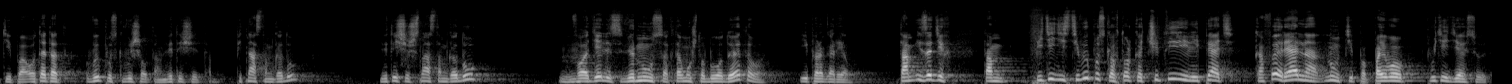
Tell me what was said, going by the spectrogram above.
типа вот этот выпуск вышел там в 2015 году, в 2016 году владелец вернулся к тому, что было до этого, и прогорел. Там из этих там 50 выпусков только 4 или 5 кафе реально, ну, типа, по его пути действуют.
